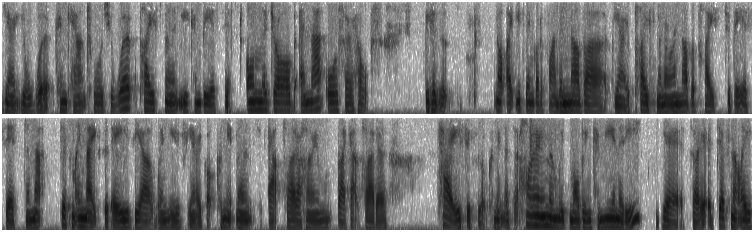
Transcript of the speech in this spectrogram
you know, your work can count towards your work placement. You can be assessed on the job, and that also helps because it's not like you've then got to find another, you know, placement or another place to be assessed, and that definitely makes it easier when you've, you know, got commitments outside of home, like outside of TAFE, if you've got commitments at home and with mobbing community. Yeah, so it definitely,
